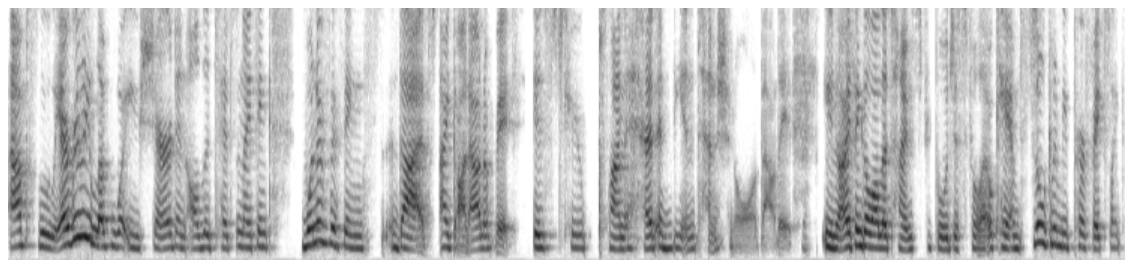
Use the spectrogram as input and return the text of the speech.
absolutely i really love what you shared and all the tips and i think one of the things that i got out of it is to plan ahead and be intentional about it. You know, I think a lot of times people just feel like, okay, I'm still going to be perfect. Like,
